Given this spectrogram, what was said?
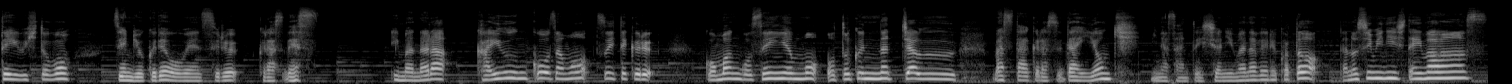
ていう人を全力で応援するクラスです。今なら開運講座もついてくる。5万5千円もお得になっちゃう。マスタークラス第4期。皆さんと一緒に学べることを楽しみにしています。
